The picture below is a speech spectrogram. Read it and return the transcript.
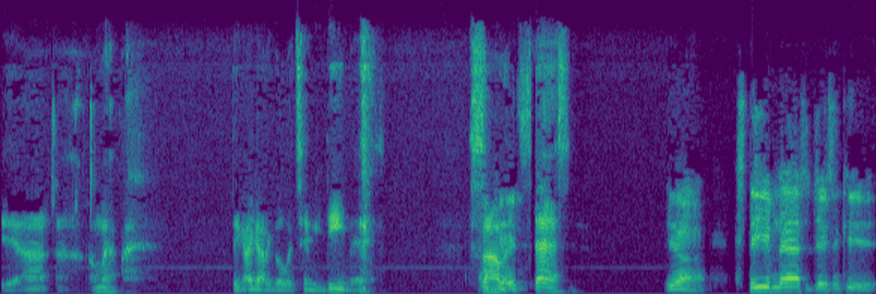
Yeah, I, I'm gonna I think I gotta go with Timmy D, man. Solid Okay. assassin. Yeah, Steve Nash, Jason Kidd.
